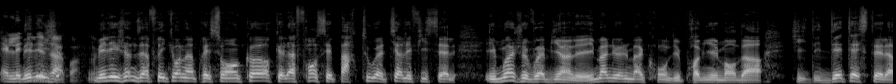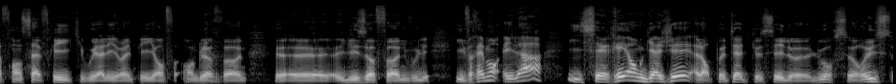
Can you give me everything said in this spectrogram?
Elle l'était déjà, quoi. Mais les jeunes Africains ont l'impression encore que la France est partout, elle tire les ficelles. Et moi, je vois bien les Emmanuel Macron du premier mandat qui détestait la France-Afrique, qui voulait aller dans les pays anglophones, euh, lusophones, voulait, il vraiment. Et là, il s'est réengagé. Alors peut-être que c'est l'ours russe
